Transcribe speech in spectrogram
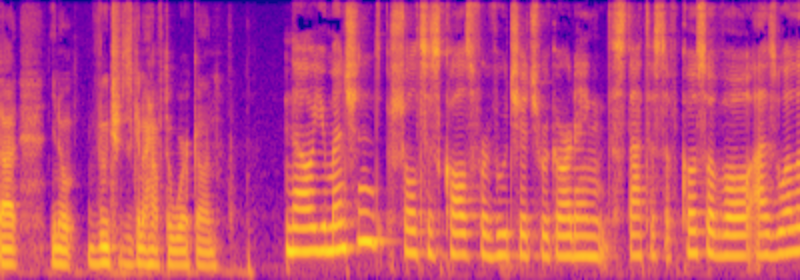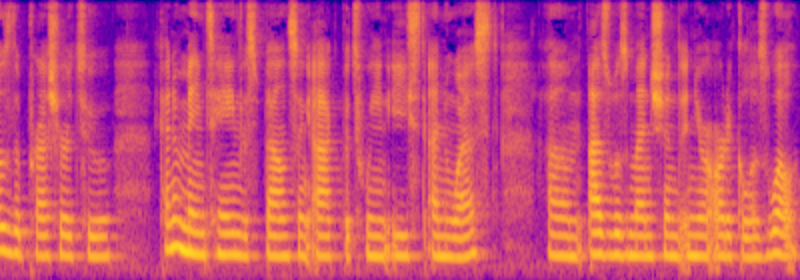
that, you know, Vucic is going to have to work on. Now, you mentioned Scholz's calls for Vucic regarding the status of Kosovo, as well as the pressure to kind of maintain this balancing act between East and West, um, as was mentioned in your article as well.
